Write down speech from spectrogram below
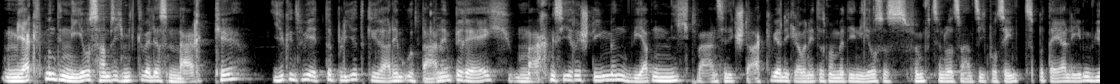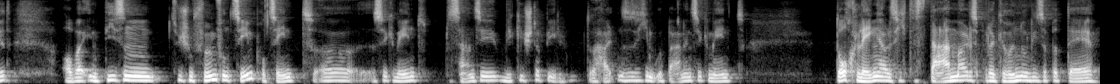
merkt man, die Neos haben sich mittlerweile als Marke irgendwie etabliert, gerade im urbanen mhm. Bereich, machen sie ihre Stimmen, werden nicht wahnsinnig stark werden. Ich glaube nicht, dass man mal die Neos als 15 oder 20 Prozent Partei erleben wird. Aber in diesem zwischen 5 und 10 Prozent äh, Segment sind sie wirklich stabil. Da halten sie sich im urbanen Segment doch länger, als ich das damals bei der Gründung dieser Partei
